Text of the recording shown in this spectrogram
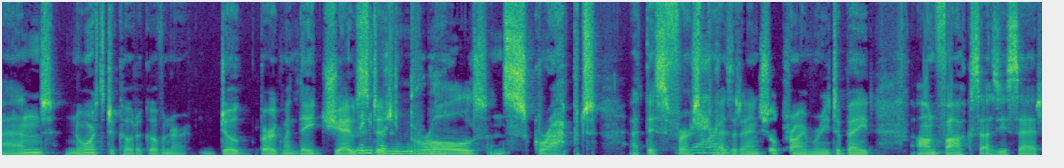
and North Dakota Governor Doug Burgum. They jousted, brawled, and scrapped at this first yeah. presidential primary debate on Fox, as you said,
